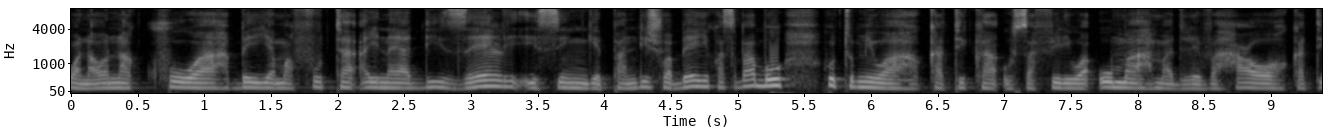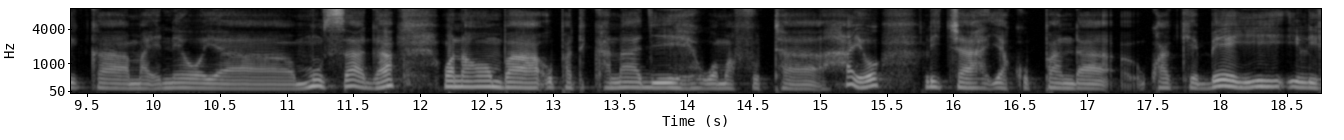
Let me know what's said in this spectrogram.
wanaona kuwa bei ya mafuta aina ya diesel isingepandishwa bei kwa sababu hutumiwa katika usafiri wa umma. Madereva hao katika maeneo ya Musaga wanaomba upatikanaji wa mafuta hayo licha ya kupanda kwake bei ili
